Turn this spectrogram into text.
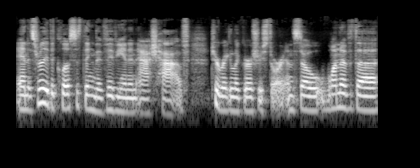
and it's really the closest thing that Vivian and Ash have to a regular grocery store. And so one of the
